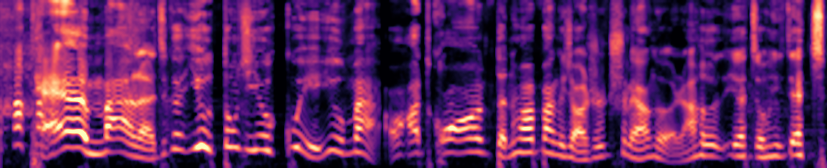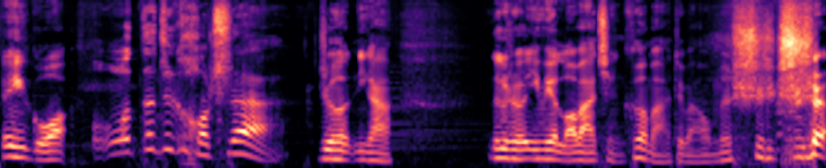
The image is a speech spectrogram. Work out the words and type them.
太慢了。这个又东西又贵又慢，哇，咣等他妈半个小时吃两口，然后要重新再蒸一锅。我这这个好吃啊，就你看，那个时候因为老板请客嘛，对吧？我们试吃，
